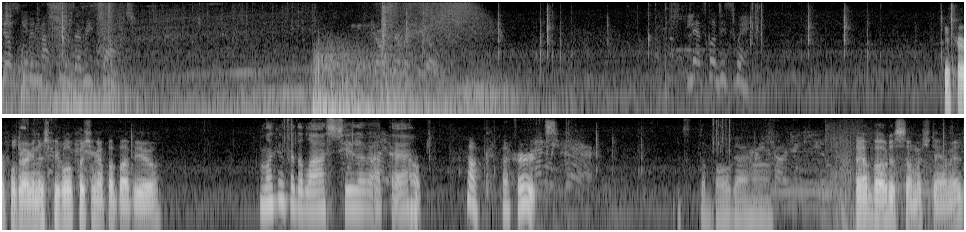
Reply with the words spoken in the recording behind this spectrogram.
Just giving my shields a recharge. Let's go this way. Be careful, Dragon. There's people pushing up above you. I'm looking for the last two that were up there. Oh. Fuck, that hurts. It's the bow guy, huh? That bow does so much damage.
